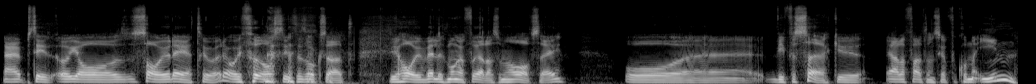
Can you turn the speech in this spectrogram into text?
Nej, precis. Och jag sa ju det, tror jag då, i förra avsnittet också, att vi har ju väldigt många föräldrar som hör av sig. Och eh, vi försöker ju i alla fall att de ska få komma in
